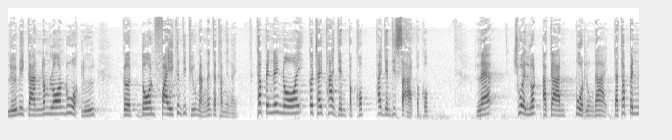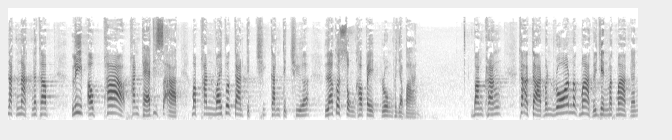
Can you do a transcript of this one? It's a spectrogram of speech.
หรือมีการน้ำร้อนรวกหรือเกิดโดนไฟขึ้นที่ผิวหนังนั้นจะทํำยังไง ถ้าเป็นน้อยๆก็ใช้ผ้าเย็นประครบผ้าเย็นที่สะอาดประครบและช่วยลดอาการปวดลงได้ แต่ถ้าเป็นหนักๆนะครับ รีบเอาผ้าพันแผลที่สะอาด มาพันไว้เพื่อการติดกันติดเชื้อ แล้วก็ส่งเขาไปโรงพยาบาล บางครั้งถ้าอากาศมันร้อนมากๆ หรือเย็นมากๆนั้น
